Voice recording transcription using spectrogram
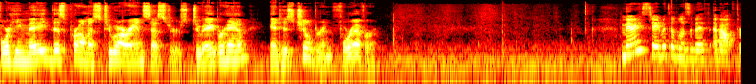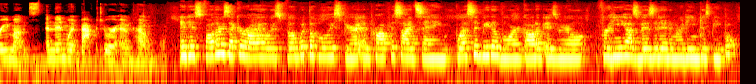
For he made this promise to our ancestors, to Abraham and his children forever. Mary stayed with Elizabeth about three months and then went back to her own home. And his father Zechariah was filled with the Holy Spirit and prophesied, saying, Blessed be the Lord God of Israel, for he has visited and redeemed his people.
